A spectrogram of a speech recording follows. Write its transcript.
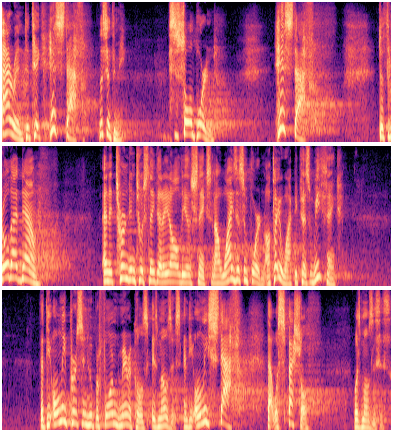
Aaron to take his staff. Listen to me. This is so important. His staff to throw that down, and it turned into a snake that ate all the other snakes. Now, why is this important? I'll tell you why. Because we think that the only person who performed miracles is Moses, and the only staff that was special was Moses's.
